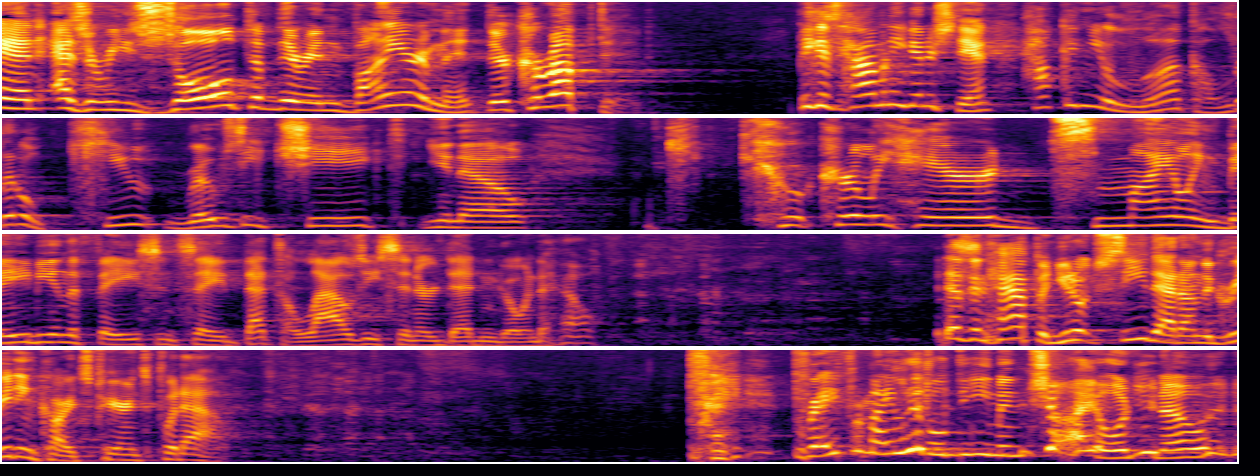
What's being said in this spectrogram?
and as a result of their environment, they're corrupted. Because how many of you understand? How can you look a little cute, rosy cheeked, you know, curly haired, smiling baby in the face and say, that's a lousy sinner dead and going to hell. It doesn't happen. You don't see that on the greeting cards parents put out. Pray, pray for my little demon child, you know.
